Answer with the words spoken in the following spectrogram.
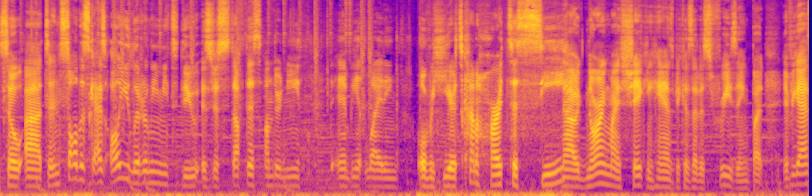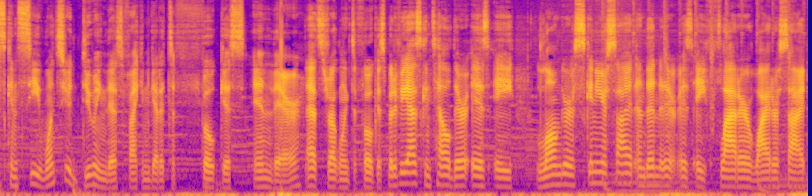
So uh, to install this guys, all you literally need to do is just stuff this underneath the ambient lighting over here. It's kind of hard to see. Now ignoring my shaking hands because it is freezing, but if you guys can see, once you're doing this, if I can get it to focus in there, that's struggling to focus. But if you guys can tell, there is a longer, skinnier side, and then there is a flatter, wider side.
